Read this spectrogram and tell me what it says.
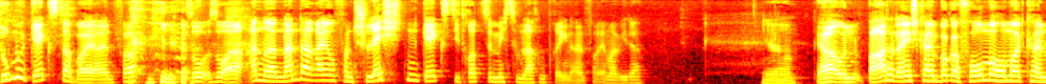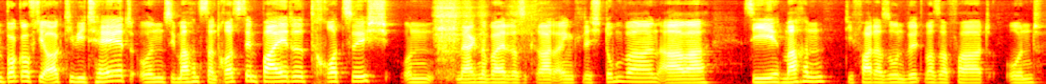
dumme Gags dabei einfach. ja. So, so eine Aneinanderreihung von schlechten Gags, die trotzdem mich zum Lachen bringen, einfach immer wieder. Ja. Ja, und Bart hat eigentlich keinen Bock auf Homer, Homer hat keinen Bock auf die Aktivität und sie machen es dann trotzdem beide trotzig und merken dann beide, dass sie gerade eigentlich dumm waren, aber sie machen die Vater-Sohn-Wildwasserfahrt und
